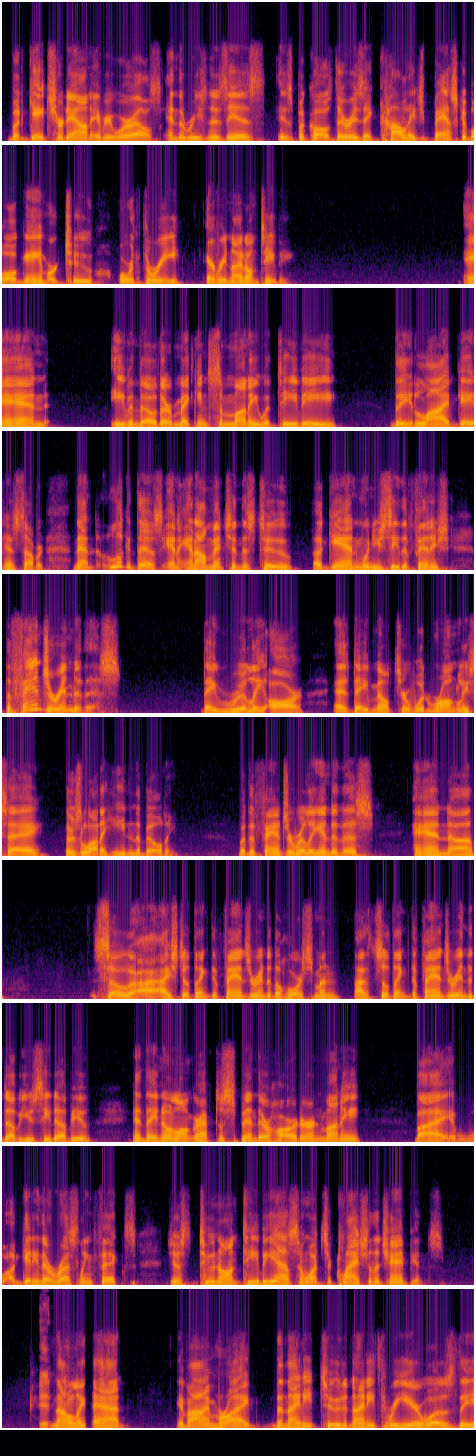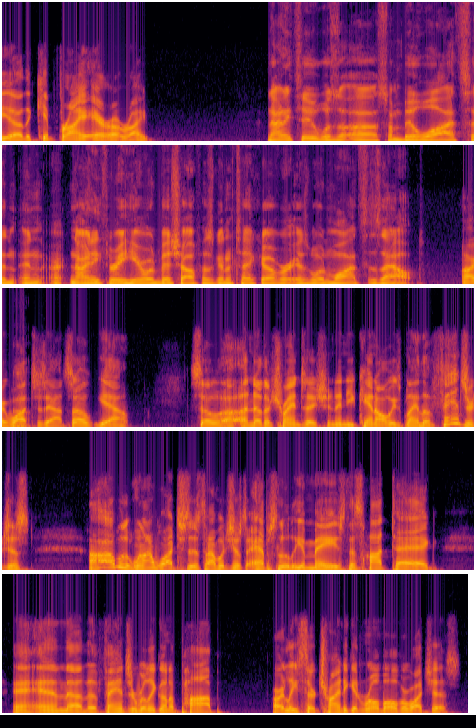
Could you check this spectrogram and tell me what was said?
but gates are down everywhere else. And the reason is is is because there is a college basketball game or two or three every night on TV. And even though they're making some money with TV, the live gate has suffered. Now look at this, and, and I'll mention this too again when you see the finish. The fans are into this. They really are, as Dave Meltzer would wrongly say, there's a lot of heat in the building but the fans are really into this, and uh, so I, I still think the fans are into the Horsemen. I still think the fans are into WCW, and they no longer have to spend their hard-earned money by getting their wrestling fix. Just tune on TBS and watch the Clash of the Champions. It- Not only that, if I'm right, the '92 to '93 year was the uh, the Kip Frey era, right? 92 was uh, some Bill Watts, and, and uh, 93 here when Bischoff is going to take over is when Watts is out. All right, Watts is out. So yeah, so uh, another transition, and you can't always blame the fans. Are just I, was when I watched this, I was just absolutely amazed. This hot tag, and, and uh, the fans are really going to pop, or at least they're trying to get Roma over. Watch this.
